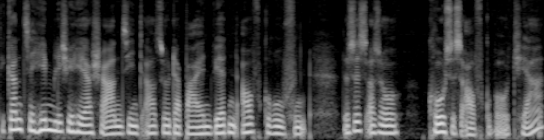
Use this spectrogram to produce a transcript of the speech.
Die ganze himmlische Herrscher sind also dabei und werden aufgerufen. Das ist also großes Aufgebot, ja?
